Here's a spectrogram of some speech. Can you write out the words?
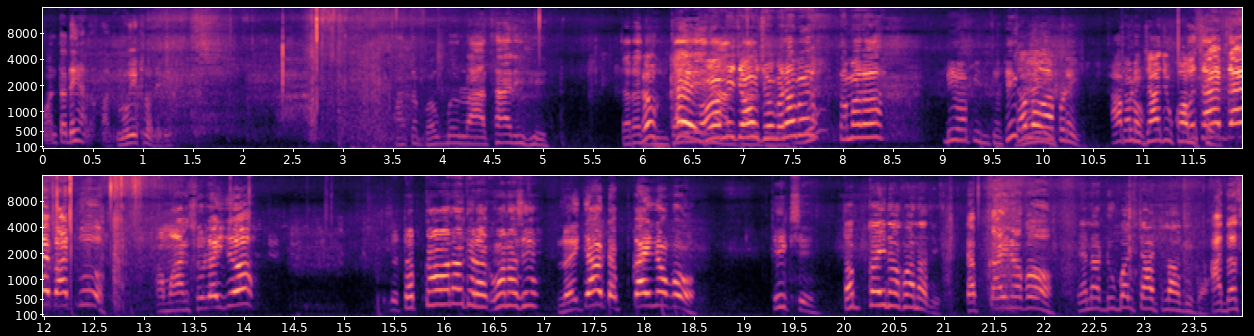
ફોન તો નહીં હું એકલો લઈ આ તો બહુ બહુ લાથારી છે. તરત લો, ઝુંકાઈ હે, લઈને અમે આવતા છો બરાબર? તમારા બે આપી દીધા ઠીક? ચલો આપણે આપણે જાજુ કામ સાહેબ સાહેબ બાટકુ. આ માણસો લઈ જાઓ. ટપકાવાના કે રાખવાના છે? લઈ જાઓ ટપકાઈ નકો ઠીક છે. ટપકાઈ નાખવાના છે. ટપકાઈ નકો એના ડબલ ચાર્જ લાગે આ દસ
